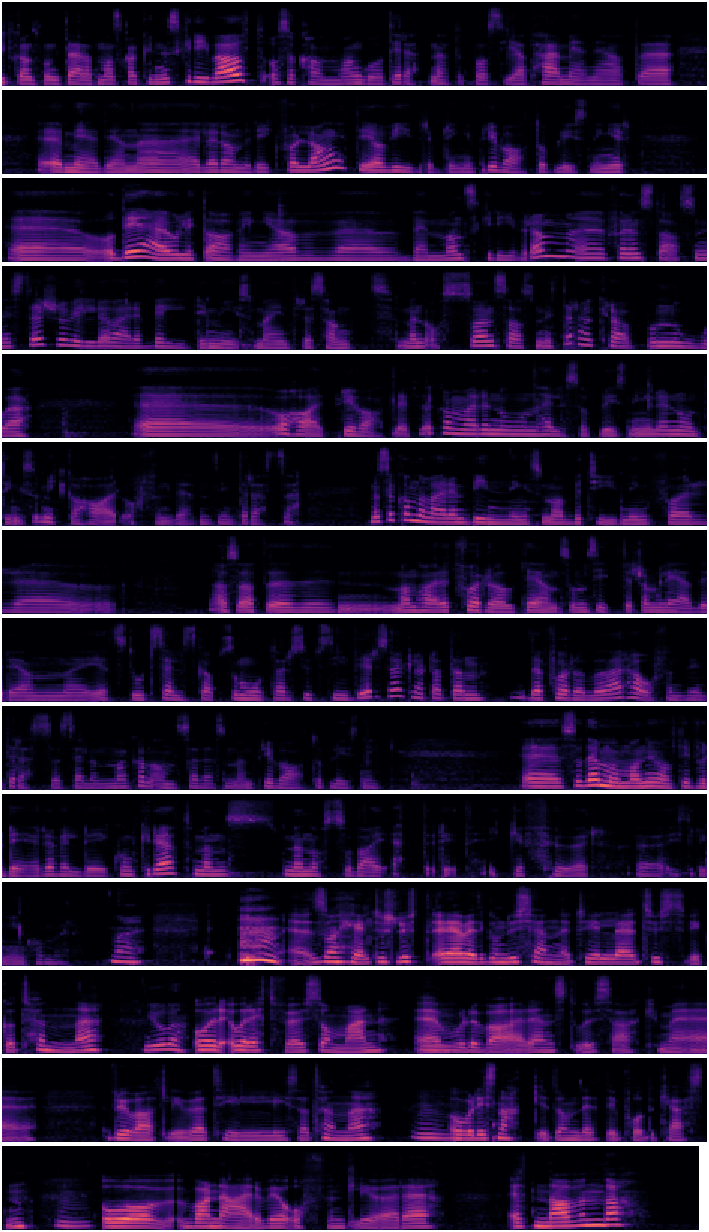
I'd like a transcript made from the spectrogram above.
utgangspunktet er at man skal kunne skrive alt, og så kan man gå til retten etterpå og si at her mener jeg at mediene eller andre gikk for langt i å viderebringe private opplysninger. Eh, og det er jo litt avhengig av eh, hvem man skriver om. Eh, for en statsminister så vil det være veldig mye som er interessant. Men også en statsminister har krav på noe eh, å ha et privatliv. Det kan være noen helseopplysninger eller noen ting som ikke har offentlighetens interesse. Men så kan det være en binding som har betydning for eh, Altså at uh, man har et forhold til en som sitter som leder i, en, i et stort selskap som mottar subsidier, så er det klart at den, det forholdet der har offentlig interesse, selv om man kan anse det som en privat opplysning. Uh, så det må man jo alltid vurdere veldig konkret, men, men også da i ettertid, ikke før uh, ytringen kommer. Nei. Sånn helt til slutt, jeg vet ikke om du kjenner til Tusvik og Tønne? Jo da. Og, og rett før sommeren, Mm. hvor det var en stor sak med privatlivet til Lisa Tønne. Mm. Og hvor de snakket om dette i podkasten. Mm. Og var nære ved å offentliggjøre et navn, da.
